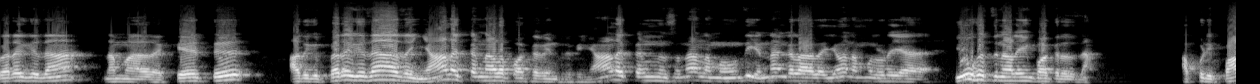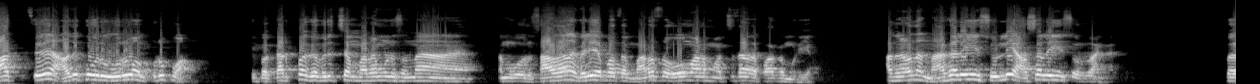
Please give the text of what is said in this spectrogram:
பிறகுதான் நம்ம அதை கேட்டு அதுக்கு பிறகுதான் அதை ஞானக்கண்ணால் பார்க்க வேண்டியிருக்கு. ஞானக்கண்ணு சொன்னா நம்ம வந்து எண்ணங்களாலையும் நம்மளுடைய யூகத்தினாலையும் பார்க்கறது தான் அப்படி பார்த்து அதுக்கு ஒரு உருவம் கொடுப்போம். இப்போ கற்பக விருச்ச மரம்னு சொன்னால் நம்ம ஒரு சாதாரண வெளியே பார்த்த மரத்தை ஓமானம் வச்சு தான் அதை பார்க்க முடியும். அதனாலதான் நகலையும் சொல்லி அசலையும் சொல்கிறாங்க இப்போ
